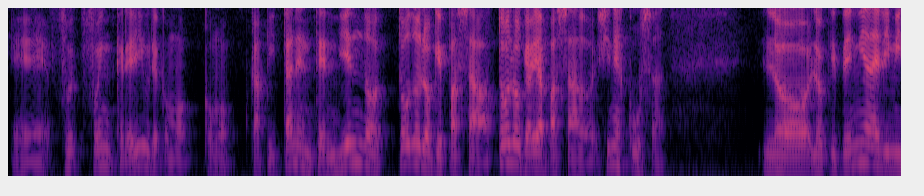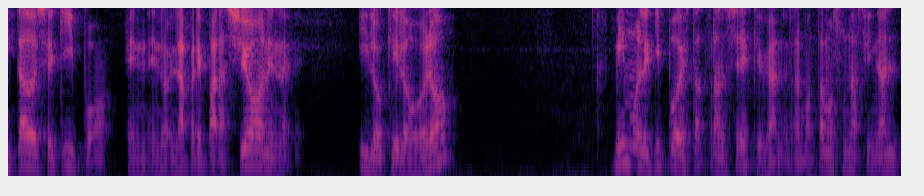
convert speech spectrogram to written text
eh, fue, fue increíble como, como capitán entendiendo todo lo que pasaba, todo lo que había pasado, sin excusas. Lo, lo que tenía delimitado ese equipo en, en, en la preparación en y lo que logró. Mismo el equipo de Stade francés, que remontamos una final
